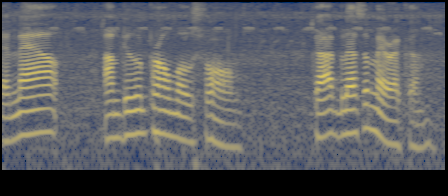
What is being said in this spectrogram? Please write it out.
and now I'm doing promos for them. God bless America.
